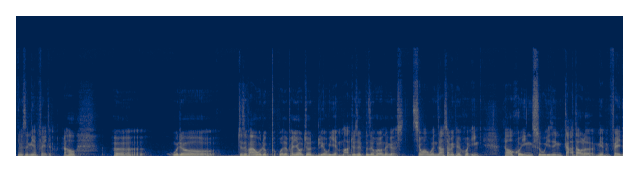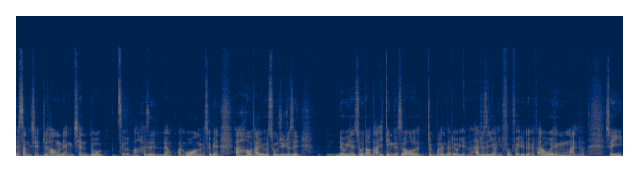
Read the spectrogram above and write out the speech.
因为是免费的，然后。呃，我就就是反正我就我的朋友就留言嘛，就是不是会有那个写完文章下面可以回应，然后回应数已经达到了免费的上限，就好像两千多则吧，还是两万，我忘了，随便。然后后台有一个数据，就是留言数到达一定的时候就不能再留言了，他就是要你付费，对不对？反正我已经满了，所以。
